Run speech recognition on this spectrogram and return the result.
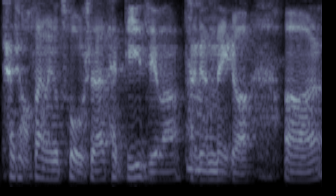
开场犯那个错误实在太低级了，他跟那个呃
